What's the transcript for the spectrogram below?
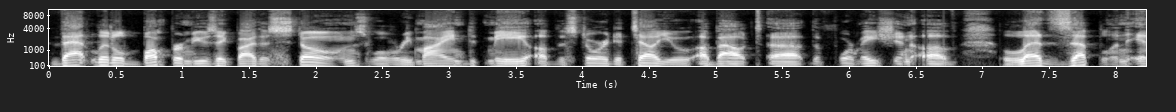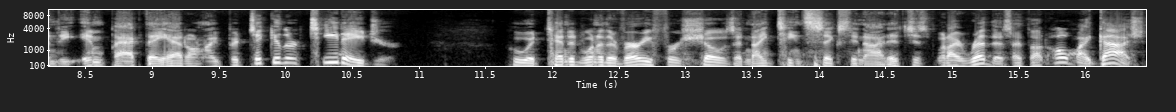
that little bumper music by the Stones will remind me of the story to tell you about uh, the formation of Led Zeppelin and the impact they had on a particular teenager who attended one of their very first shows in 1969. It's just when I read this, I thought, oh my gosh,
